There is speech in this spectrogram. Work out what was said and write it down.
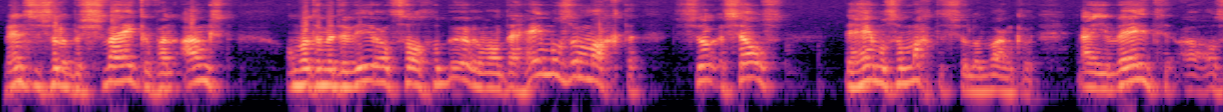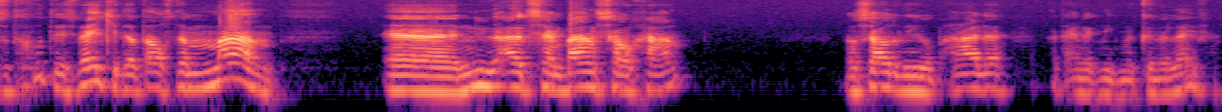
Mensen zullen bezwijken van angst om wat er met de wereld zal gebeuren, want de hemelse machten, zelfs de hemelse machten zullen wankelen. Nou, je weet, als het goed is, weet je dat als de maan uh, nu uit zijn baan zou gaan, dan zouden we hier op aarde uiteindelijk niet meer kunnen leven.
